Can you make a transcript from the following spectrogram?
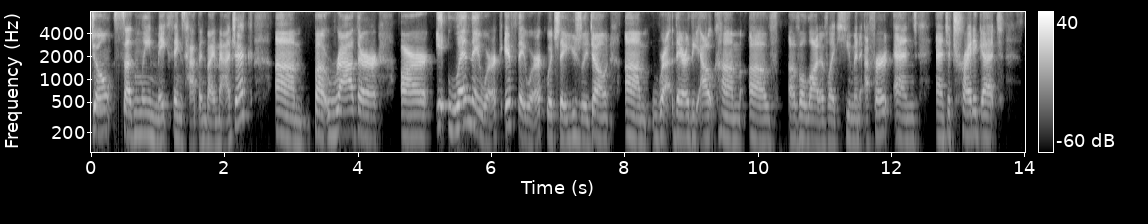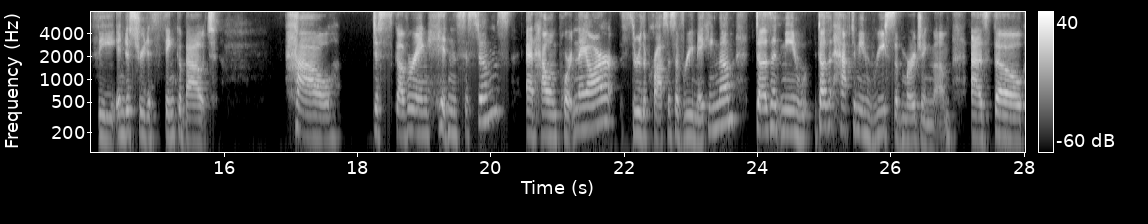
don't suddenly make things happen by magic, um, but rather are, it, when they work, if they work, which they usually don't, um, they're the outcome of, of a lot of like human effort. And, and to try to get the industry to think about how discovering hidden systems and how important they are through the process of remaking them doesn't mean doesn't have to mean resubmerging them as though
